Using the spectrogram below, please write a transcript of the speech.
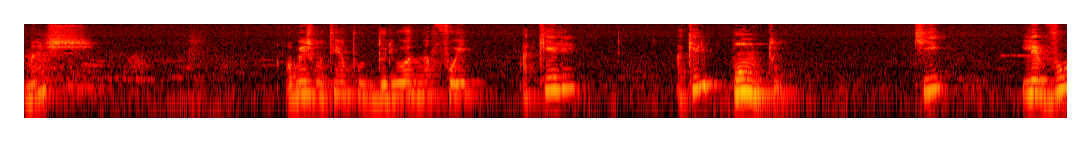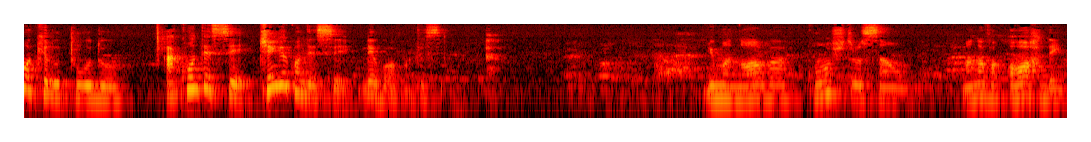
mas ao mesmo tempo Duryodhana foi aquele aquele ponto que levou aquilo tudo acontecer, tinha que acontecer, levou a acontecer e uma nova construção, uma nova ordem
